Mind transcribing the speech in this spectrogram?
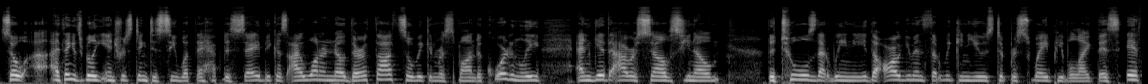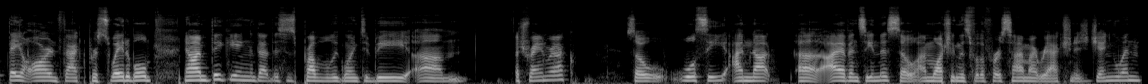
So I think it's really interesting to see what they have to say because I want to know their thoughts so we can respond accordingly and give ourselves, you know, the tools that we need, the arguments that we can use to persuade people like this if they are in fact persuadable. Now, I'm thinking that this is probably going to be um, a train wreck. So we'll see. I'm not uh, I haven't seen this, so I'm watching this for the first time. My reaction is genuine,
